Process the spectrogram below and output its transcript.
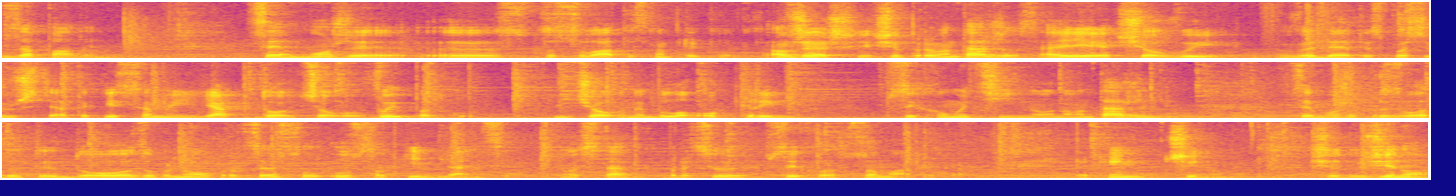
в запалення. Це може е, стосуватись, наприклад, а вже ж, якщо перевантажилось, а якщо ви ведете спосіб життя такий самий, як до цього випадку, нічого не було, окрім психоемоційного навантаження, це може призводити до запального процесу у слабкій ділянці. Ось так працює психосоматика. Таким чином, щодо жінок,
